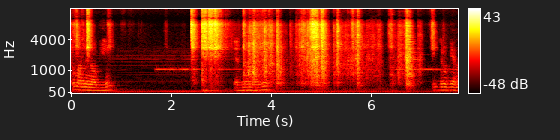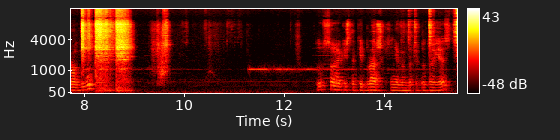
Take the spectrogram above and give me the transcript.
Tu mamy nogi. Jedne nogi. I drugie nogi. Tu są jakieś takie blaszki, nie wiem do czego to jest.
